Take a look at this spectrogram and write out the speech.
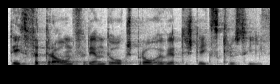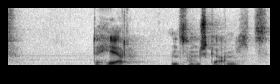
Das Vertrauen, von dem da gesprochen wird, ist exklusiv. Der Herr und sonst gar nichts.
